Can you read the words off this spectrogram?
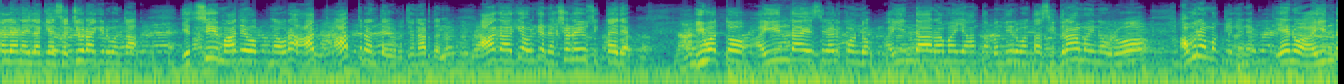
ಕಲ್ಯಾಣ ಇಲಾಖೆ ಸಚಿವರಾಗಿರುವಂಥ ಎಚ್ ಸಿ ಮಹದೇವಪ್ಪನವರ ಆಪ್ ಆಪ್ತರಂತೆ ಇವರು ಜನಾರ್ದನ್. ಹಾಗಾಗಿ ಅವರಿಗೆ ರಕ್ಷಣೆಯೂ ಸಿಗ್ತಾ ಇದೆ. ಇವತ್ತು ಅಯ್ಯಿಂದ ಹೆಸರು ಹೇಳ್ಕೊಂಡು ಅಯ್ಯಿಂದ ರಾಮಯ್ಯ ಅಂತ ಬಂದಿರುವಂಥ ಸಿದ್ದರಾಮಯ್ಯನವರು ಅವರ ಮಕ್ಕಳಿಗೇನೆ. ಏನು ಅಯ್ಯಿಂದ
